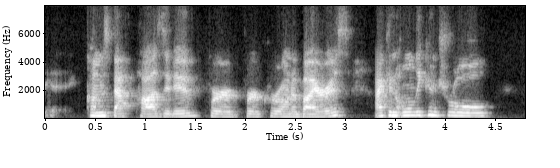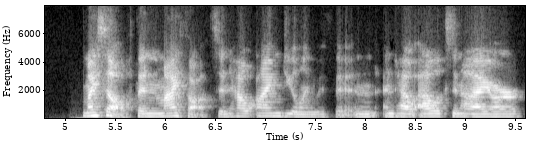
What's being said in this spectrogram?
eh, comes back positive for, for coronavirus. I can only control myself and my thoughts and how I'm dealing with it and, and how Alex and I are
